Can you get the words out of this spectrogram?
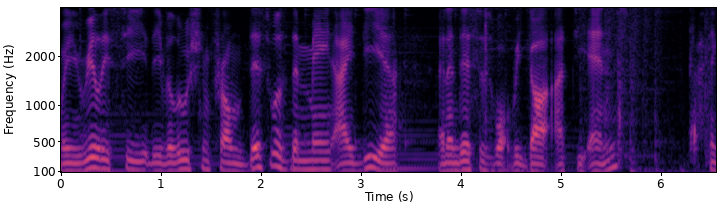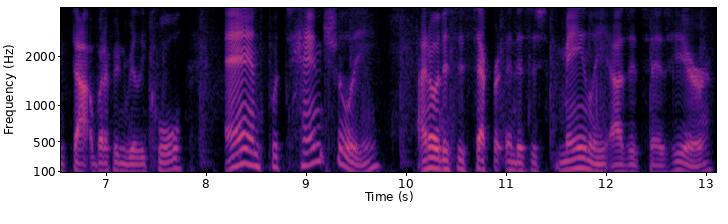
when you really see the evolution from this was the main idea and then this is what we got at the end. I think that would have been really cool. And potentially, I know this is separate and this is mainly, as it says here,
